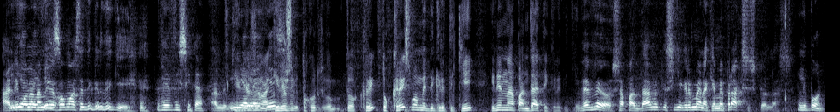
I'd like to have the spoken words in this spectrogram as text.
Αλλή οι μόνο να μην αλλαγές- δεχόμαστε την κριτική. Βέβαια, φυσικά. Αλλή- Οι Κυρίως, να- αλλαγές- κυρίως το, το, κρί- το κρίσιμο με την κριτική είναι να απαντάτε η κριτική. Βεβαίως, απαντάμε και συγκεκριμένα και με πράξεις κιόλας. Λοιπόν,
